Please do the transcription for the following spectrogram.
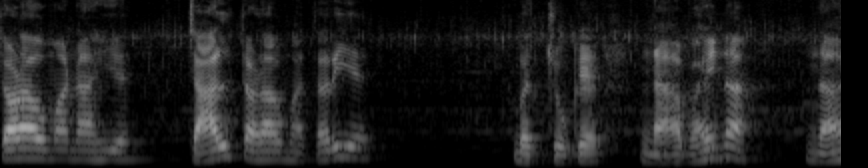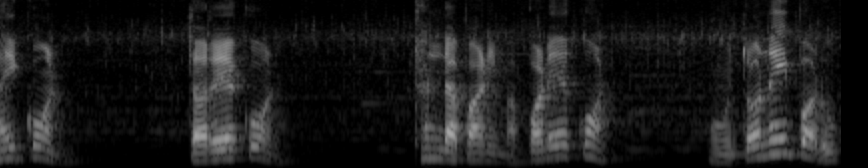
તળાવમાં નાહીએ, ચાલ તળાવમાં તરીએ. બચ્ચું કે, ના ભાઈ ના, નાહી કોણ? તરે કોણ? ઠંડા પાણીમાં પડે કોણ? હું તો નહીં પડું,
